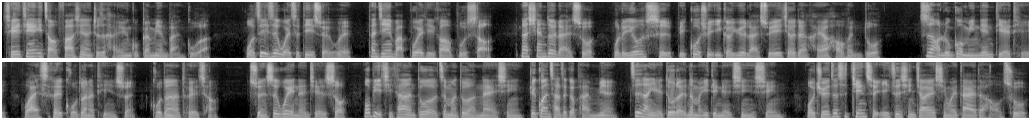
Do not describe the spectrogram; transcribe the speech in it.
其实今天一早发现的就是海运股跟面板股啊。我自己是维持低水位，但今天把部位提高了不少。那相对来说，我的优势比过去一个月来随意交易的人还要好很多。至少如果明天跌停，我还是可以果断的停损，果断的退场，损失我也能接受。我比其他人多了这么多的耐心去观察这个盘面，自然也多了那么一点点信心。我觉得这是坚持一致性交易行为带来的好处。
